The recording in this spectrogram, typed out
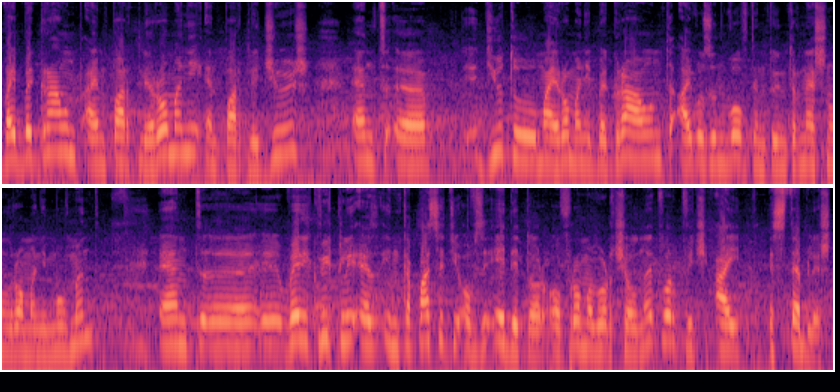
By background, I am partly Romani and partly Jewish, and uh, due to my Romani background, I was involved into international Romani movement and uh, uh, very quickly as in capacity of the editor of Roma Virtual Network, which I established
